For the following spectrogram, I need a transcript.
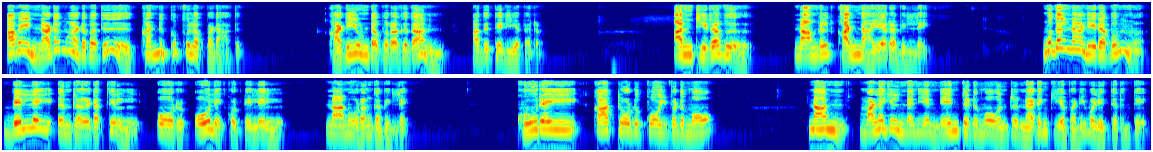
அவை நடமாடுவது கண்ணுக்கு புலப்படாது. கடியுண்ட பிறகுதான் அது தெரிய வரும் அன்றிரவு நாங்கள் கண் அயரவில்லை. முதல் நாள் இரவும் வெள்ளை என்ற இடத்தில் ஓர் ஓலை கொட்டிலில் நான் உறங்கவில்லை. கூரை காற்றோடு போய்விடுமோ? நான் மழையில் நனிய நேர்ந்திடுமோ என்று நடுங்கியபடி விழித்திருந்தேன்.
